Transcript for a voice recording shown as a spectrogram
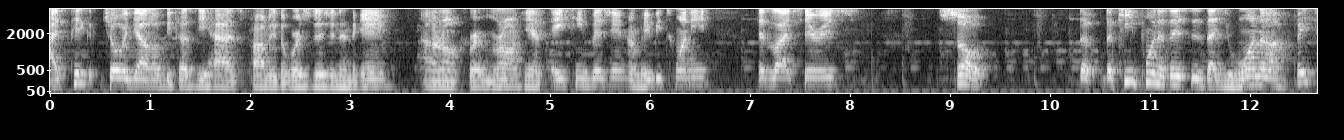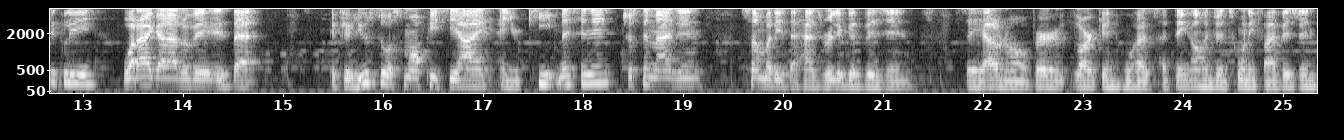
I picked Joey Gallo because he has probably the worst vision in the game. I don't know, correct me wrong. He has 18 vision or maybe 20 his live series. So, the, the key point of this is that you want to, basically, what I got out of it is that if you're used to a small PCI and you keep missing it, just imagine somebody that has really good vision, say, I don't know, Barry Larkin, who has, I think, 125 vision,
